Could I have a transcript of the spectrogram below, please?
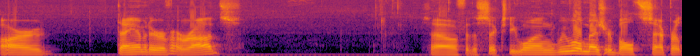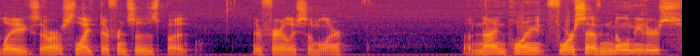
our diameter of our rods. So for the 61, we will measure both separately because there are slight differences, but they're fairly similar. So 9.47 millimeters.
